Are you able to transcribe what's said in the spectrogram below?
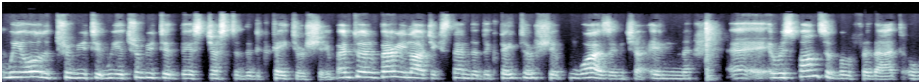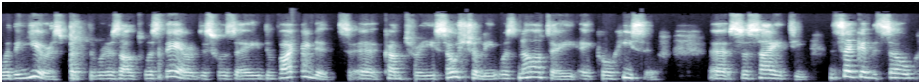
we all attributed, we attributed this just to the dictatorship. And to a very large extent, the dictatorship was in, in uh, responsible for that over the years, but the result was there. This was a divided uh, country socially, was not a, a cohesive uh, society. second, so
